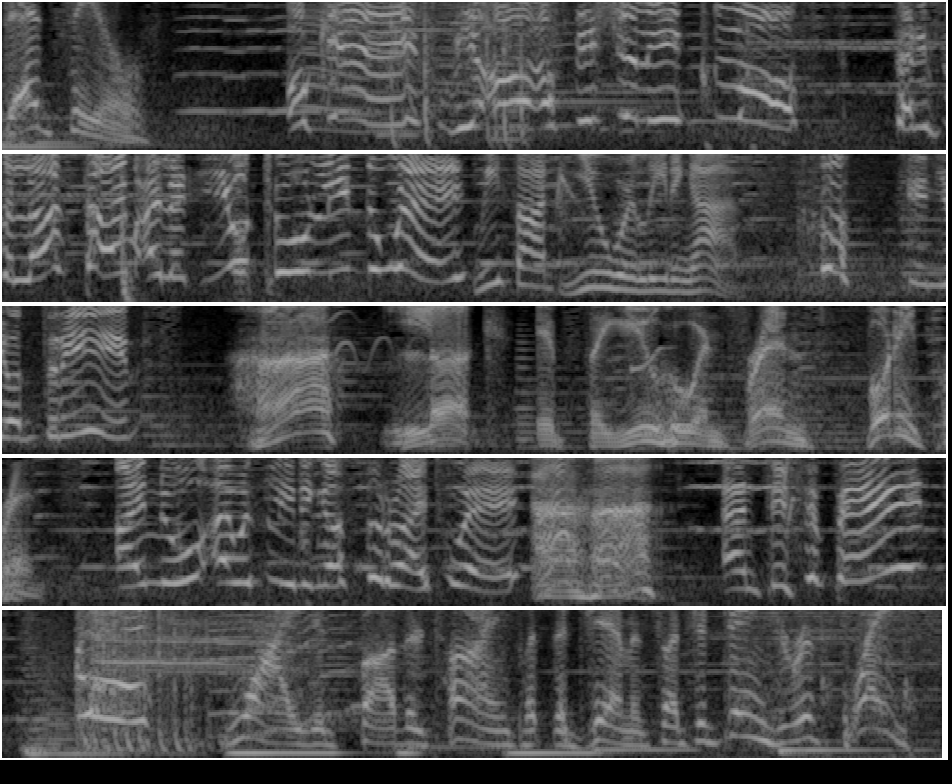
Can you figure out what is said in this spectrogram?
Dead seals. Okay, we are officially lost! That is the last time I let you two lead the way! We thought you were leading us. In your dreams. Huh? Look, it's the Yoo-Hoo and Friends footy prints. I knew I was leading us the right way. Uh-huh. Anticipate! Go! Why did Father Time put the gem in such a dangerous place?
